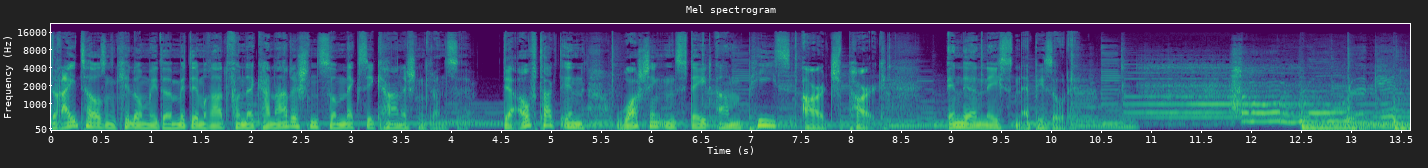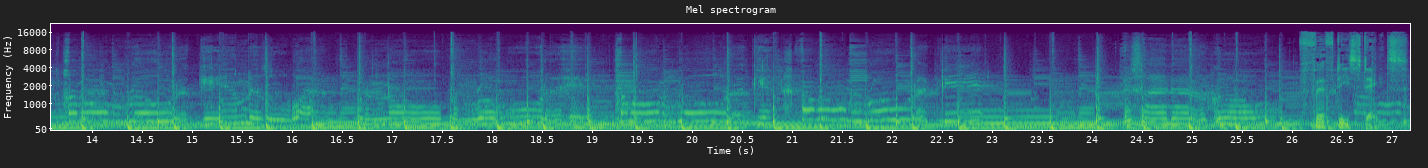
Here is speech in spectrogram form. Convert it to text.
3000 Kilometer mit dem Rad von der kanadischen zur mexikanischen Grenze. Der Auftakt in Washington State am Peace Arch Park. In der nächsten Episode. Fifty States,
